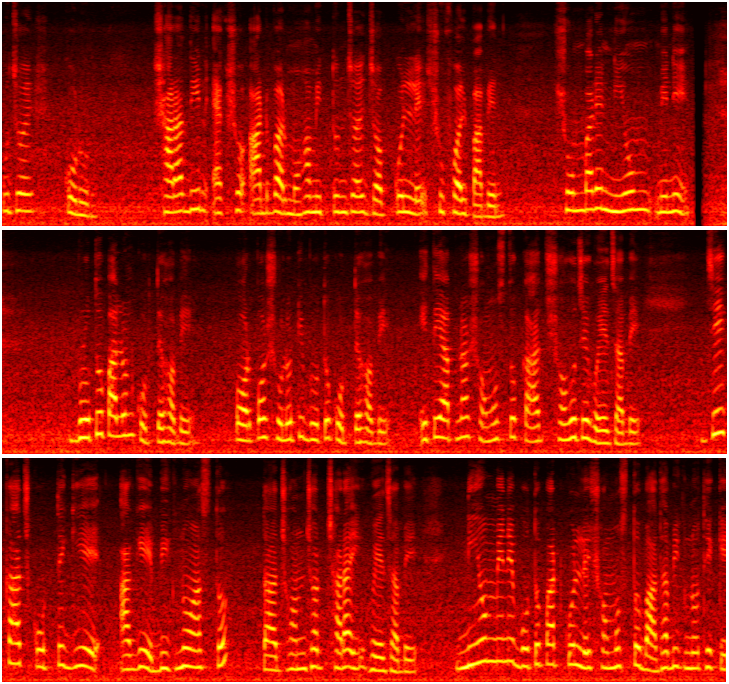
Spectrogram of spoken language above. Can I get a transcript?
পুজোয় করুন। সারাদিন একশো আটবার মহামৃত্যুঞ্জয় জপ করলে সুফল পাবেন। সোমবারের নিয়ম মেনে ব্রত পালন করতে হবে। পরপর ষোলোটি ব্রত করতে হবে। এতে আপনার সমস্ত কাজ সহজে হয়ে যাবে। যে কাজ করতে গিয়ে আগে বিঘ্ন আসতো তা ঝঞ্ঝট ছাড়াই হয়ে যাবে। নিয়ম মেনে ব্রত পাঠ করলে সমস্ত বাধা বিঘ্ন থেকে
